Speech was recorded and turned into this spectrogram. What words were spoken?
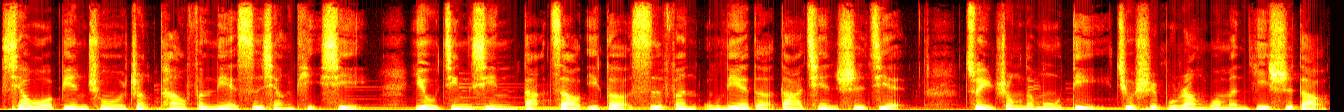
小我编出整套分裂思想体系，又精心打造一个四分五裂的大千世界，最终的目的就是不让我们意识到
